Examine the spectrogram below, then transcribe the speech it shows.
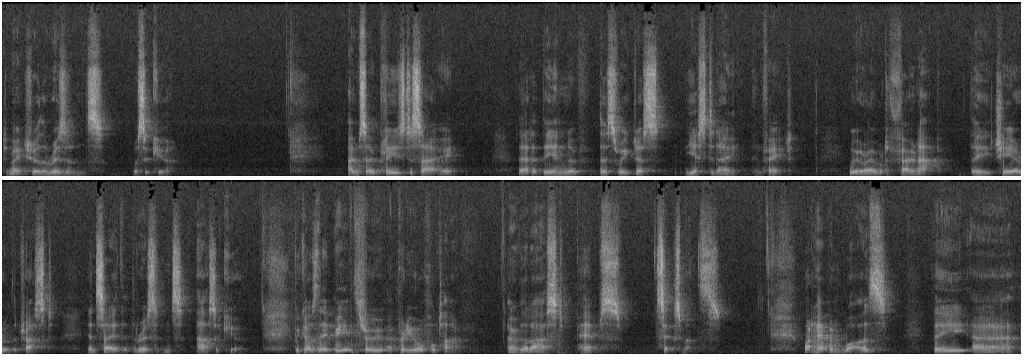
to make sure the residents were secure. I'm so pleased to say that at the end of this week, just yesterday in fact, we were able to phone up the chair of the trust and say that the residents are secure because they've been through a pretty awful time over the last perhaps six months. What happened was the uh,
